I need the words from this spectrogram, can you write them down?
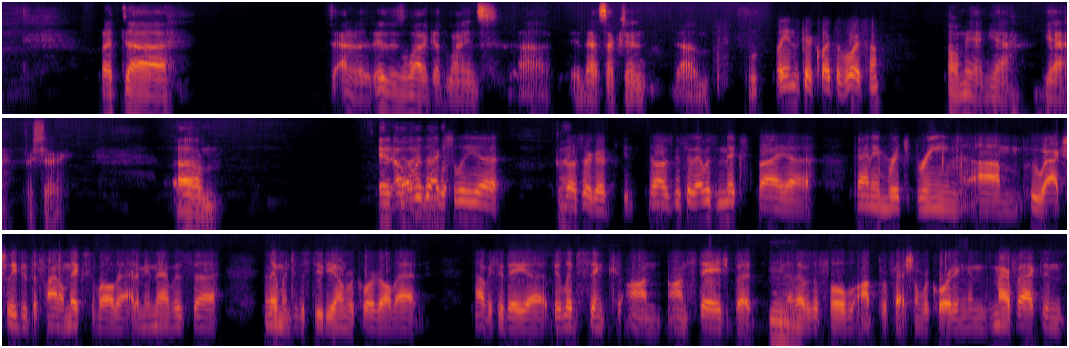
but uh, I don't know. There's a lot of good lines uh, in that section. Um, Leighton's got quite the voice, huh? Oh man, yeah, yeah, for sure. Um, and that oh, was and- actually. Uh, go oh, ahead. sorry, good. No, I was gonna say that was mixed by uh, guy named Rich Breen, um, who actually did the final mix of all that. I mean, that was uh, they went to the studio and recorded all that. Obviously, they uh, they lip sync on on stage, but you know Mhm. that was a full uh, professional recording. And as a matter of fact, and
